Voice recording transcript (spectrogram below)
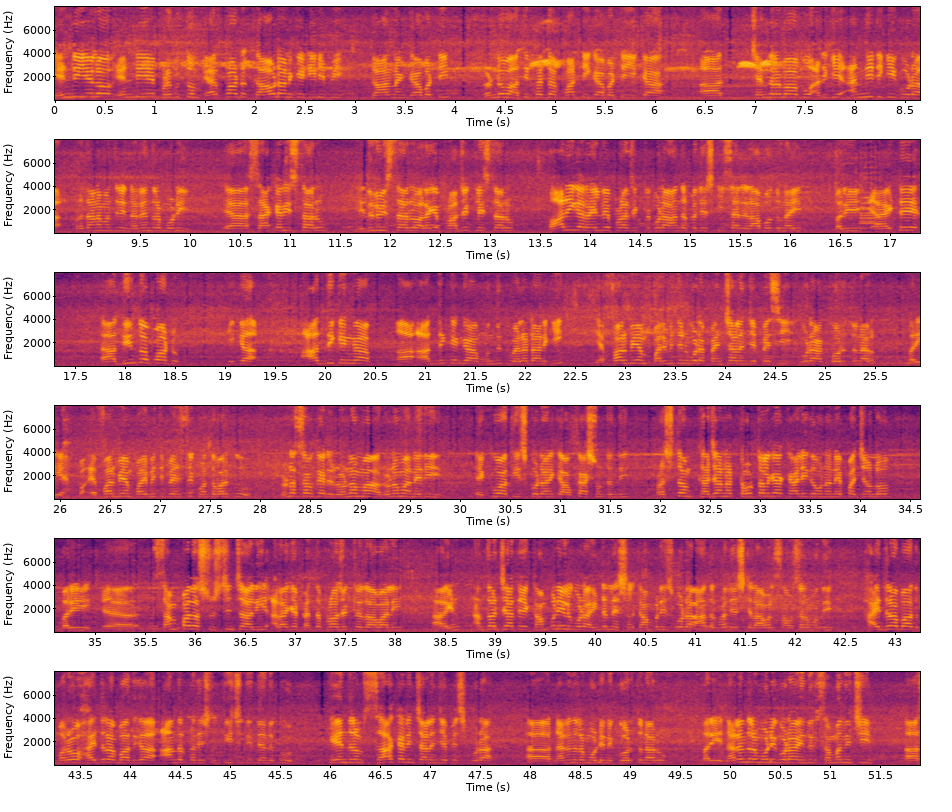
ఎన్డీఏలో ఎన్డీఏ ప్రభుత్వం ఏర్పాటు కావడానికి టీడీపీ కారణం కాబట్టి రెండవ అతిపెద్ద పార్టీ కాబట్టి ఇక చంద్రబాబు అడిగే అన్నిటికీ కూడా ప్రధానమంత్రి నరేంద్ర మోడీ సహకరిస్తారు నిధులు ఇస్తారు అలాగే ప్రాజెక్టులు ఇస్తారు. భారీగా రైల్వే ప్రాజెక్టులు కూడా ఆంధ్రప్రదేశ్కి ఈసారి రాబోతున్నాయి. మరి అయితే దీంతోపాటు దీంతో పాటు ఇక ఆర్థికంగా ఆర్థికంగా ముందుకు వెళ్ళడానికి ఎఫ్ఆర్బిఎం పరిమితిని కూడా పెంచాలని చెప్పేసి కూడా కోరుతున్నారు. మరి ఎఫ్ఆర్బిఎం పరిమితి పెంచితే కొంతవరకు రుణ సౌకర్య రుణం రుణం అనేది ఎక్కువ తీసుకోవడానికి అవకాశం ఉంటుంది. ప్రస్తుతం ఖజానా టోటల్గా ఖాళీగా ఉన్న నేపథ్యంలో మరి సంపద సృష్టించాలి అలాగే పెద్ద ప్రాజెక్టులు రావాలి. అంతర్జాతీయ కంపెనీలు కూడా ఇంటర్నేషనల్ కంపెనీస్ కూడా ఆంధ్రప్రదేశ్కి రావాల్సిన అవసరం ఉంది. హైదరాబాద్ మరో హైదరాబాద్గా ఆంధ్రప్రదేశ్ను తీర్చిదిద్దేందుకు కేంద్రం సహకరించాలని చెప్పేసి కూడా నరేంద్ర మోడీని కోరుతున్నారు. మరి నరేంద్ర మోడీ కూడా ఇందుకు సంబంధించి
